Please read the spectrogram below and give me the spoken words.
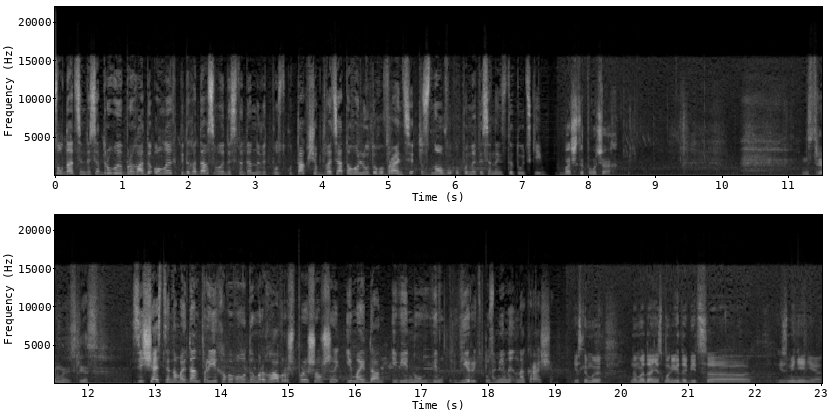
Солдат 72-ї бригади Олег підгадав свою десятиденну відпустку так, щоб 20 лютого вранці знову опинитися на інститутській. бачите по очах. Не стримую сліз. Зі щастя на майдан приїхав і Володимир Гаврош, пройшовши і майдан, і війну. Він вірить у зміни на краще. Если мы на Майдане смогли добиться изменения,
